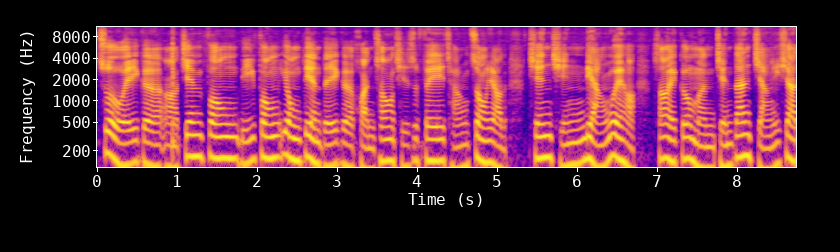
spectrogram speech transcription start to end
作为一个啊尖峰离峰用电的一个缓冲，其实是非常重要的。先请两位哈稍微跟我们简单讲一下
